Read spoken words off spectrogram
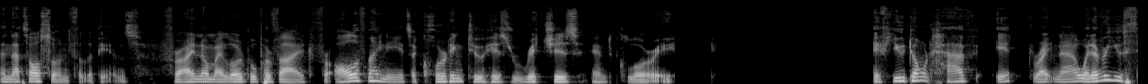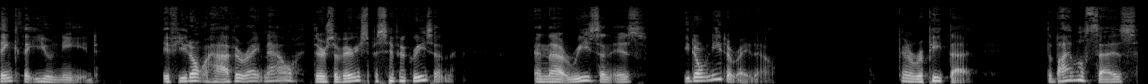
And that's also in Philippians. For I know my Lord will provide for all of my needs according to his riches and glory. If you don't have it right now, whatever you think that you need, if you don't have it right now, there's a very specific reason. And that reason is you don't need it right now. I'm going to repeat that. The Bible says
